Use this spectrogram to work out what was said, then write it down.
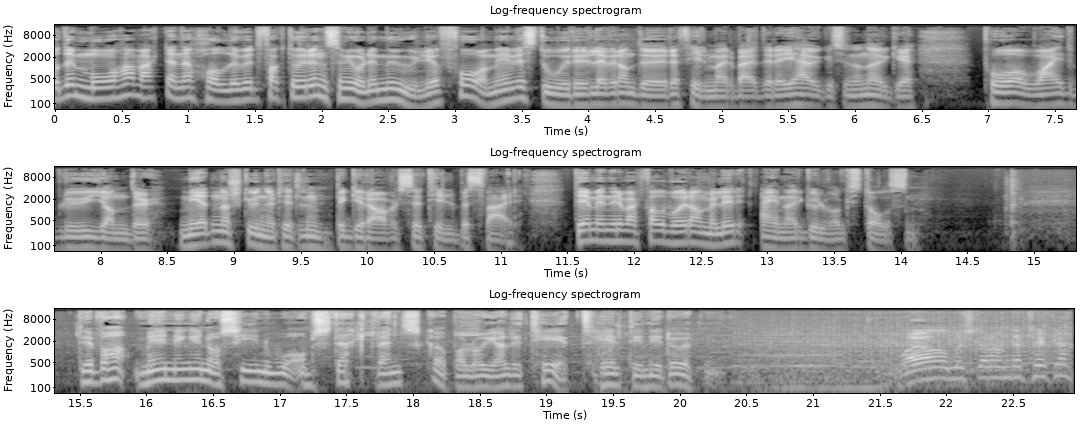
Og det må ha vært denne Hollywood-faktoren som gjorde det mulig å få med investorer, leverandører, og filmarbeidere i Haugesund og Norge på Wide Blue Yonder, med den norske undertittelen 'Begravelse til besvær'. Det mener i hvert fall vår anmelder Einar Gullvåg Staalesen. Det var meningen å si noe om sterkt vennskap og lojalitet helt inn i døden. Well, Mr. Undertaker,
